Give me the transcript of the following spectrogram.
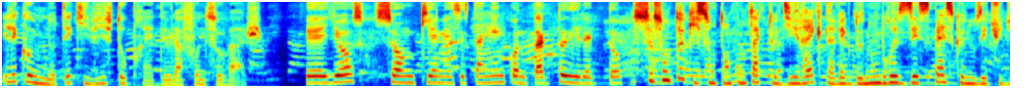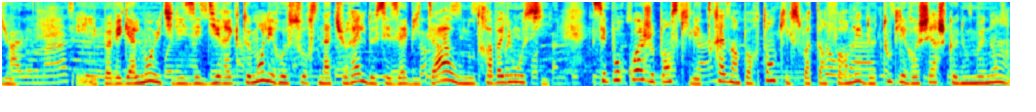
et les communautés qui vivent auprès de la faune sauvage. Ce sont eux qui sont en contact direct avec de nombreuses espèces que nous étudions. Et ils peuvent également utiliser directement les ressources naturelles de ces habitats où nous travaillons aussi. C'est pourquoi je pense qu'il est très important qu'ils soient informés de toutes les recherches que nous menons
